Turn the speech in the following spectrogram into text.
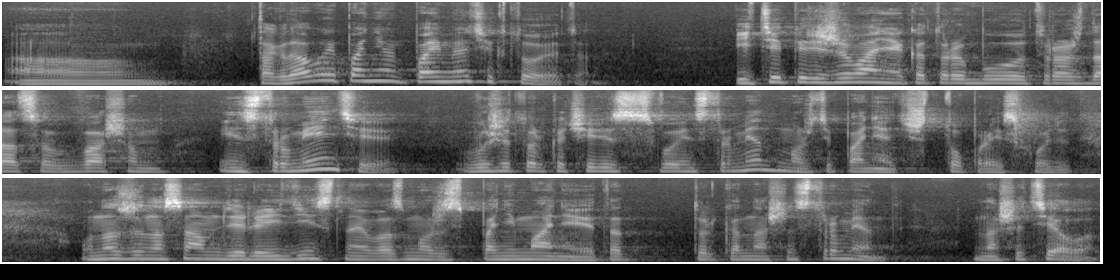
э, тогда вы поймете, кто это. И те переживания, которые будут рождаться в вашем инструменте, вы же только через свой инструмент можете понять, что происходит. У нас же на самом деле единственная возможность понимания – это только наш инструмент, наше тело.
